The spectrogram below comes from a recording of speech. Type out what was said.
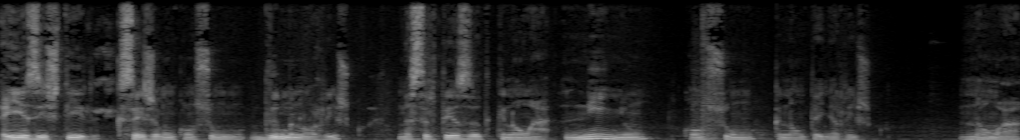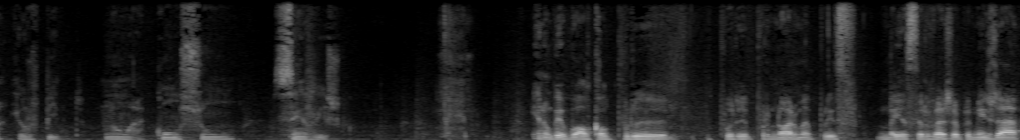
a existir que seja um consumo de menor risco, na certeza de que não há nenhum consumo que não tenha risco. Não há, eu repito, não há consumo sem risco. Eu não bebo álcool por, por, por norma, por isso meia cerveja para mim já.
